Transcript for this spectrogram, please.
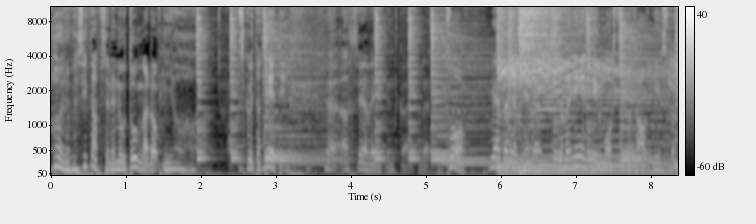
Åh, de här situpsen är nog tunga de. Ja. Ska vi ta tre till? Alltså jag vet inte Kai. För det. Två? Men jag börjar känna Ja, men en till måste vi nog ta åtminstone.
